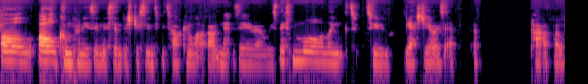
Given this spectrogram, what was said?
All all companies in this industry seem to be talking a lot about net zero. Is this more linked to the or is it a, a part of both?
